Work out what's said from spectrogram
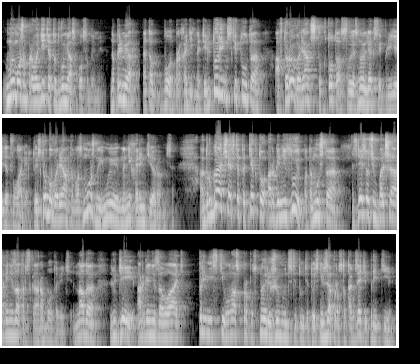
Мы можем проводить это двумя способами. Например, это будет проходить на территории института, а второй вариант, что кто-то с выездной лекцией приедет в лагерь. То есть оба варианта возможны, и мы на них ориентируемся. А другая часть это те, кто организует, потому что здесь очень большая организаторская работа ведь. Надо людей организовать, привести. У нас пропускной режим в институте, то есть нельзя просто так взять и прийти.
